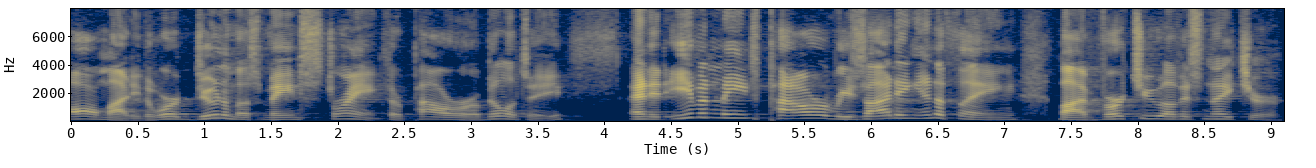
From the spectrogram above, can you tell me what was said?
almighty. The word dunamis means strength or power or ability, and it even means power residing in a thing by virtue of its nature.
